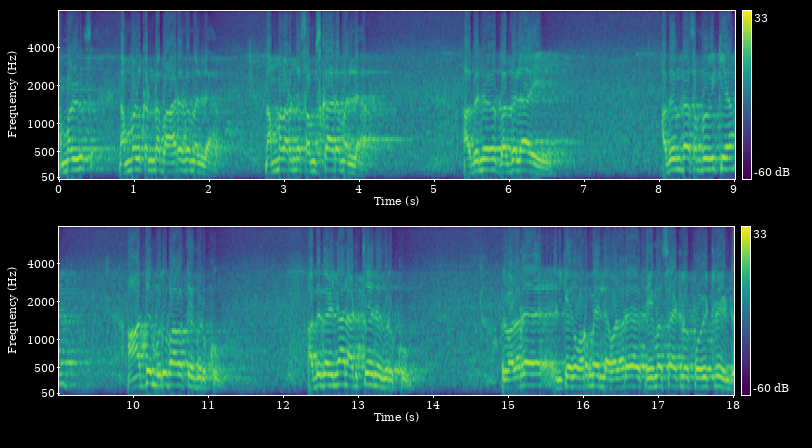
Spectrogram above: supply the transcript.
നമ്മൾ നമ്മൾ കണ്ട ഭാരതമല്ല. നമ്മൾ അറിഞ്ഞ സംസ്കാരമല്ല. അതിന് ബദലായി അതെന്താ സംഭവിക്കുക? ആദ്യം ഒരു ഭാഗത്ത് എതിർക്കും. അത് കഴിഞ്ഞാൽ അടുത്തതിനെ എതിർക്കും. ഒരു വളരെ എനിക്ക് ഓർമ്മയില്ല വളരെ ഫേമസ് ആയിട്ടുള്ള പോയിട്രി ഉണ്ട്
